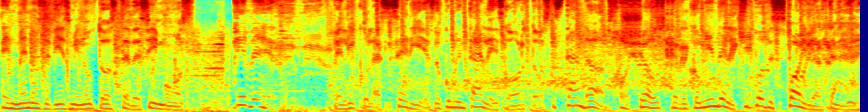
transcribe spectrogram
En menos de 10 minutos te decimos qué ver. Películas, series, documentales, cortos, stand-ups o shows que recomienda el equipo de Spoiler Time.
